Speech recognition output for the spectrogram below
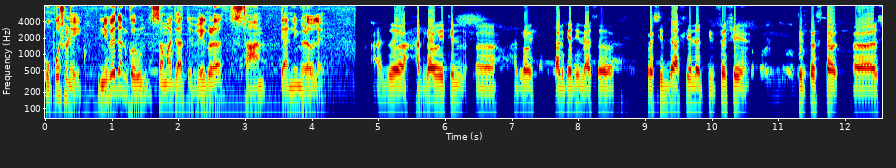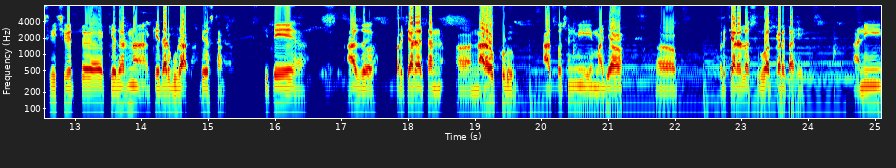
उपोषणे निवेदन करून समाजात वेगळं स्थान त्यांनी मिळवलं आहे आज हदगाव हादगाव येथील हदगाव हादगाव तालुक्यातील असं प्रसिद्ध असलेलं तीर्थशे तीर्थस्थळ श्री क्षेत्र केदारना केदारगुडा देवस्थान. इथे आज प्रचाराचा नारळ फोडून आजपासून मी माझ्या प्रचाराला सुरुवात करत आहे. आणि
